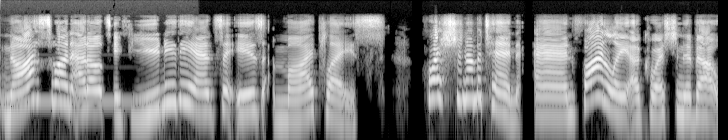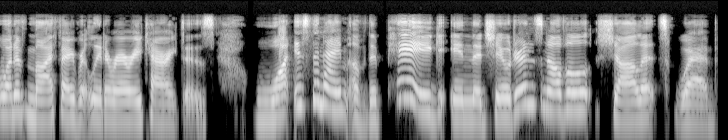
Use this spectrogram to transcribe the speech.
Nice one, adults. If you knew the answer is My Place. Question number 10. And finally, a question about one of my favorite literary characters. What is the name of the pig in the children's novel Charlotte's Web?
